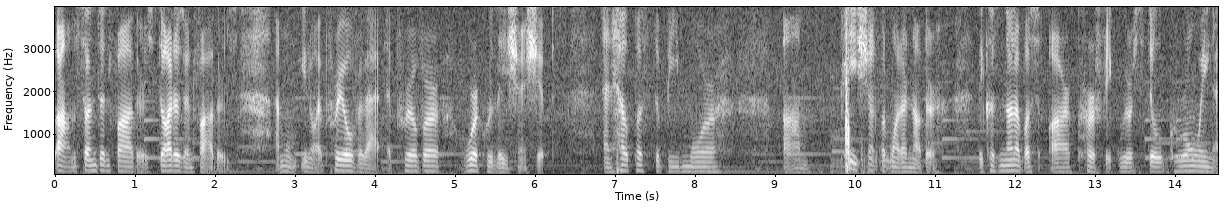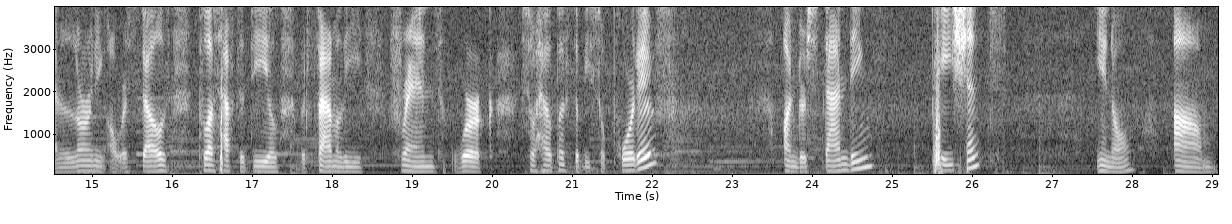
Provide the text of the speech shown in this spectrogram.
um, sons and fathers, daughters and fathers. I'm, you know, I pray over that. I pray over work relationships, and help us to be more um, patient with one another because none of us are perfect. We're still growing and learning ourselves, plus, have to deal with family, friends, work. So, help us to be supportive, understanding, patient. You know, um,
